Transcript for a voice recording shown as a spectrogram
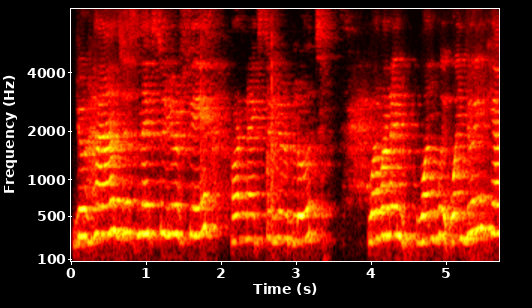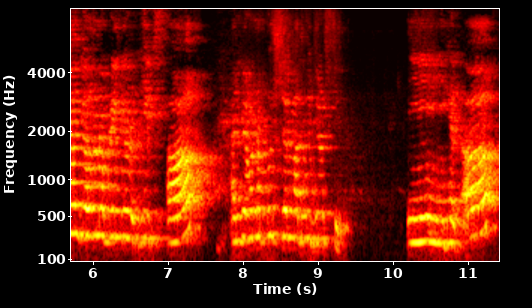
Your hands just next to your feet or next to your glutes. We're gonna, when, we, when you inhale, you're gonna bring your hips up and you're gonna push them out with your feet. Inhale up,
